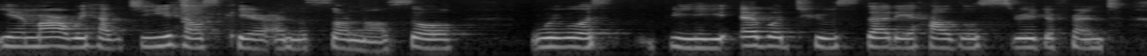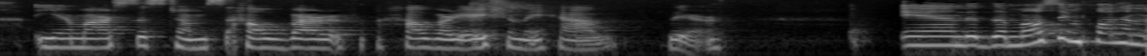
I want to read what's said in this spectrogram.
EMR, we have GE Healthcare and the Cerner. So we will be able to study how those three different EMR systems, how, var how variation they have there. And the most important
